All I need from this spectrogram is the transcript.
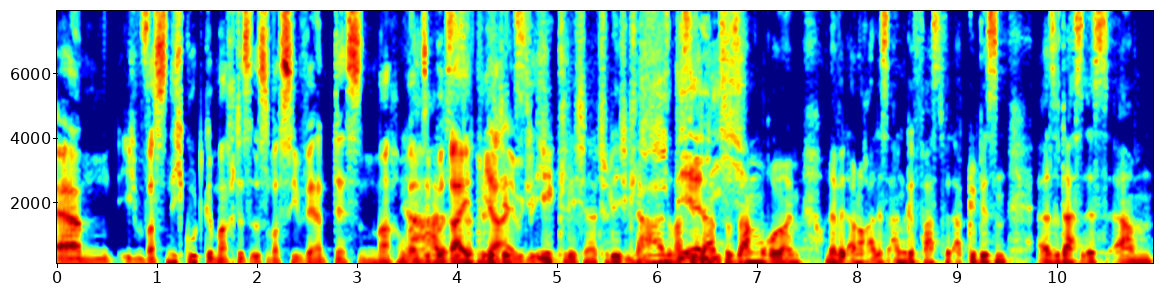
Ähm, ich, was nicht gut gemacht ist, ist, was sie währenddessen machen, weil sie das ist bereiten natürlich ja jetzt wirklich eklig, natürlich klar. Also was sie da zusammenräumen und da wird auch noch alles angefasst, wird abgebissen. Also das ist ähm,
